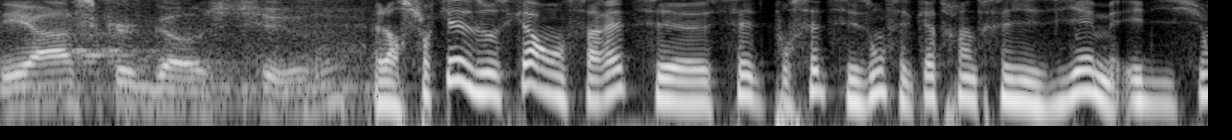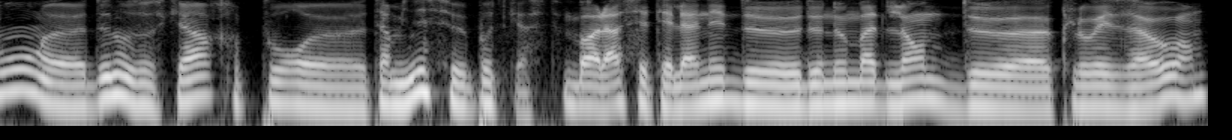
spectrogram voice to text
the Oscar goes to. Alors sur quels Oscars on s'arrête c'est- pour cette saison, cette 93e édition euh, de nos Oscars pour euh, terminer ce podcast. Voilà, c'était l'année de, de Nomadland de euh, Chloé Zhao, hein,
